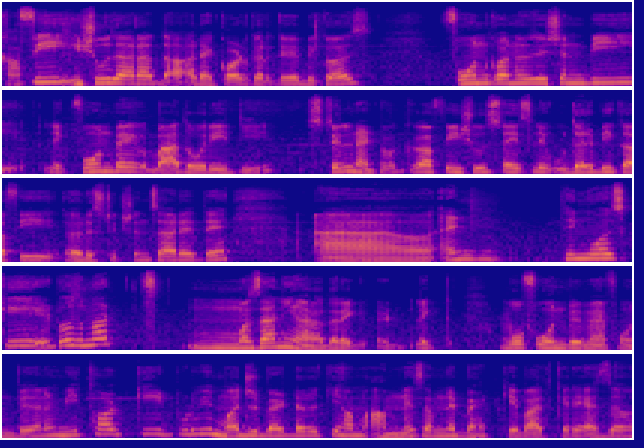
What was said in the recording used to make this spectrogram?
काफ़ी इश्यूज़ आ रहा था रिकॉर्ड करते हुए बिकॉज़ फ़ोन कॉन्वर्जेशन भी लाइक फ़ोन पे बात हो रही थी। स्टिल नेटवर्क काफ़ी इश्यूज़ था, इसलिए उधर भी काफ़ी रिस्ट्रिक्शंस आ रहे थे। एंड थिंग वॉज़ कि इट वॉज़ नॉट मज़ा नहीं आ रहा था। लाइक लाइक वो फ़ोन पे, मैं फ़ोन पे वी थॉट कि it would be much better कि हम आमने सामने बैठ के बात करें एज अ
